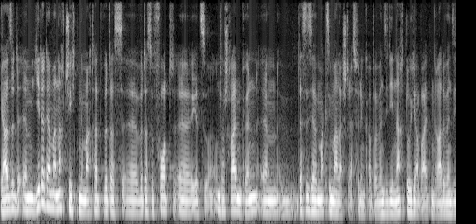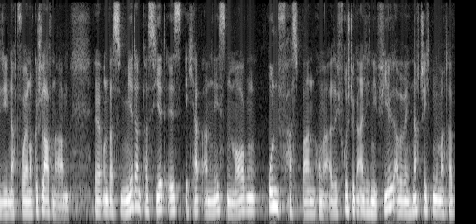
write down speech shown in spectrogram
Ja, also ähm, jeder, der mal Nachtschichten gemacht hat, wird das, äh, wird das sofort äh, jetzt unterschreiben können. Ähm, das ist ja maximaler Stress für den Körper, wenn Sie die Nacht durcharbeiten, gerade wenn Sie die Nacht vorher noch geschlafen haben. Äh, und was mir dann passiert ist, ich habe am nächsten Morgen unfassbaren Hunger. Also ich frühstücke eigentlich nie viel, aber wenn ich Nachtschichten gemacht habe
